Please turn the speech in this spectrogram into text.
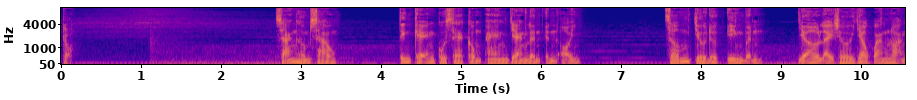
rồi. Sáng hôm sau Tiếng kèn của xe công an gian lên in ỏi. Sớm chưa được yên bình Giờ lại rơi vào hoảng loạn.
